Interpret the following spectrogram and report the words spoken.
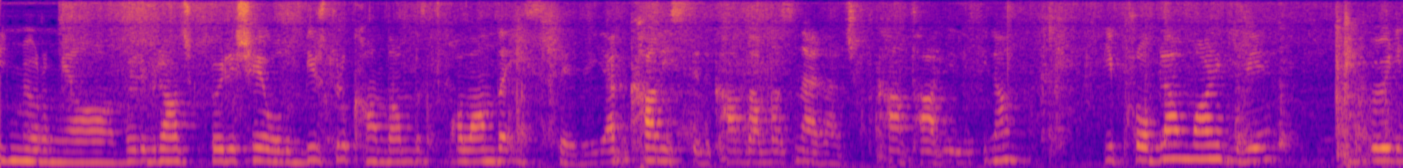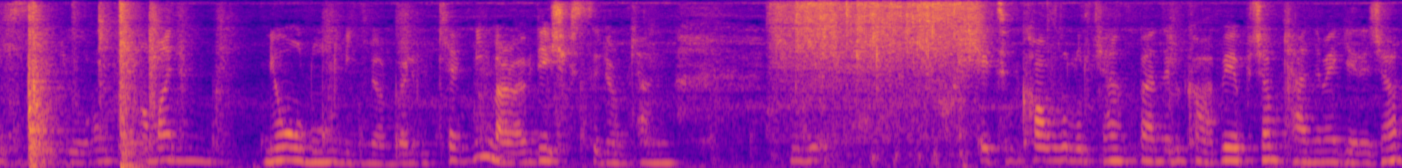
Bilmiyorum ya. Böyle birazcık böyle şey oldum. Bir sürü kan damlası falan da istedi. Yani kan istedi. Kan damlası nereden çıktı? Kan tahlili falan. Bir problem var gibi. Yani öyle hissediyorum. Ama ne olduğunu bilmiyorum. Böyle bir bilmiyorum. Böyle değişik hissediyorum kendimi. Şimdi etim kavrulurken ben de bir kahve yapacağım. Kendime geleceğim.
